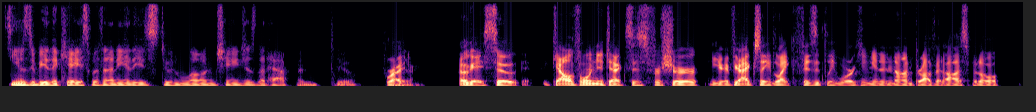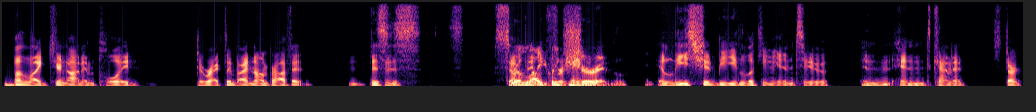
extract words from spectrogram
seems to be the case with any of these student loan changes that happen too. Right. Okay, so California, Texas, for sure. If you're actually like physically working in a nonprofit hospital, but mm-hmm. like you're not employed directly by a nonprofit, this is something for sure at, at least should be looking into and and kind of start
